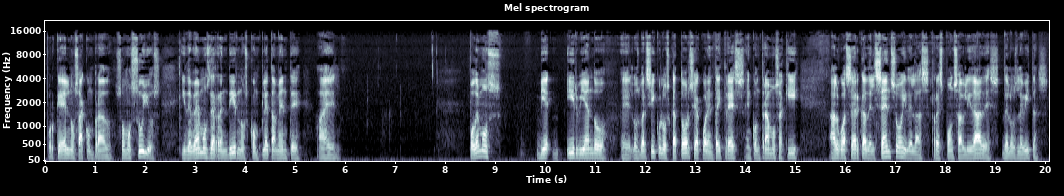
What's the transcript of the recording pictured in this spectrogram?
porque Él nos ha comprado, somos suyos y debemos de rendirnos completamente a Él. Podemos ir viendo eh, los versículos 14 a 43, encontramos aquí algo acerca del censo y de las responsabilidades de los levitas.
